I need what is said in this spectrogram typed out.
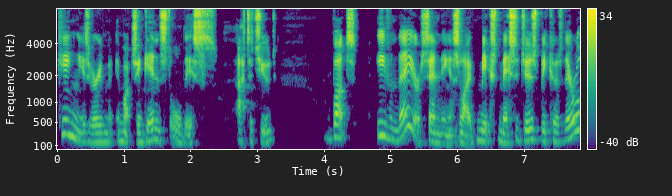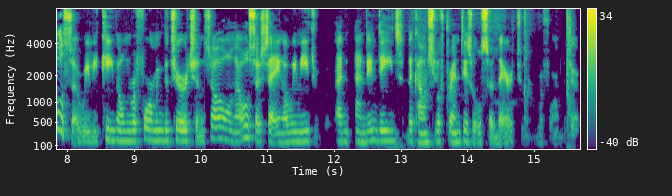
king is very much against all this attitude, but even they are sending us like mixed messages because they're also really keen on reforming the church and so on. They're also saying, "Oh, we need and, and indeed the Council of Trent is also there to reform the church.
